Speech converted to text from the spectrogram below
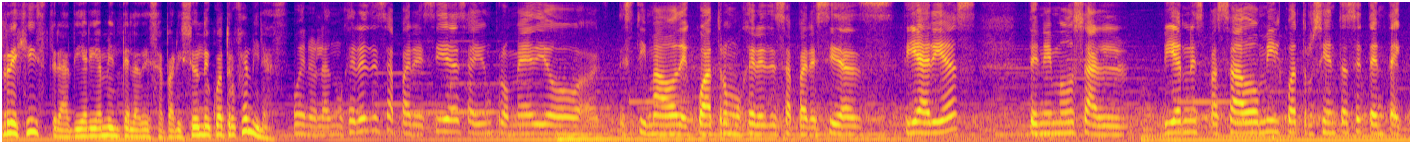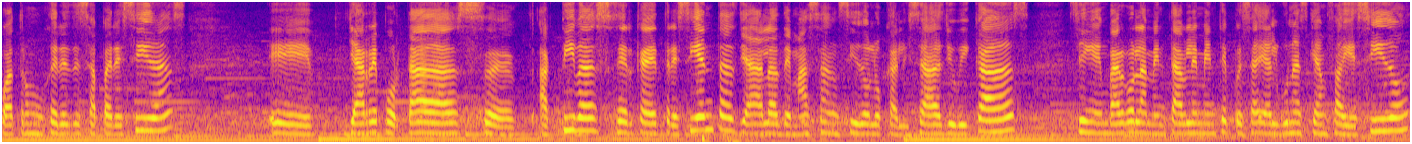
registra diariamente la desaparición de cuatro féminas. Bueno, las mujeres desaparecidas, hay un promedio estimado de cuatro mujeres desaparecidas diarias. Tenemos al viernes pasado 1.474 mujeres desaparecidas, eh, ya reportadas eh, activas cerca de 300, ya las demás han sido localizadas y ubicadas. Sin embargo, lamentablemente, pues hay algunas que han fallecido.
